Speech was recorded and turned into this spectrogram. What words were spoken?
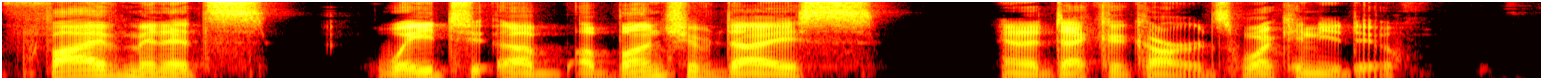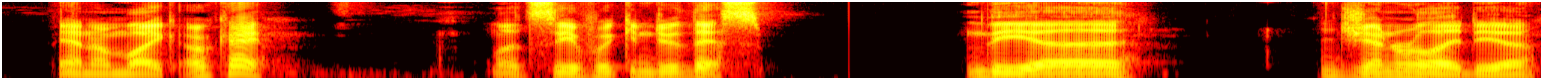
five minutes, way to a, a bunch of dice and a deck of cards. What can you do? And I'm like, okay, let's see if we can do this. The uh, general idea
